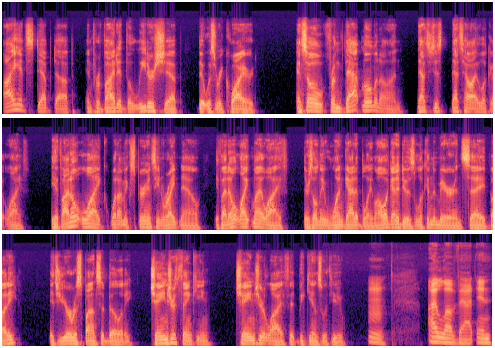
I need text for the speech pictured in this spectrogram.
I had stepped up and provided the leadership that was required. And so from that moment on, that's just that's how I look at life. If I don't like what I'm experiencing right now, if I don't like my life, there's only one guy to blame. All I got to do is look in the mirror and say, "Buddy, it's your responsibility. Change your thinking, change your life. It begins with you." Mm, I love that. And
